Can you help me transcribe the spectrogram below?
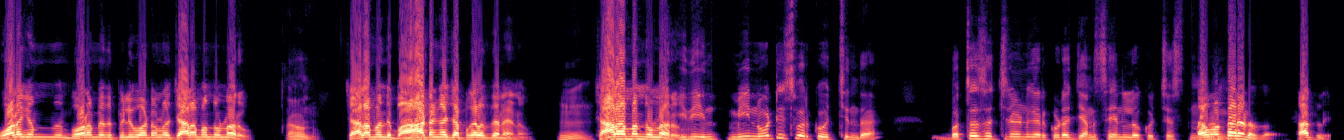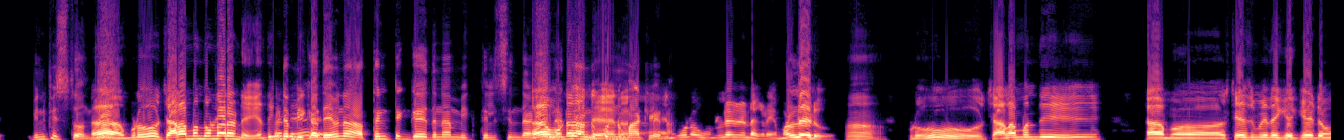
గోడ కింద గోడ మీద పిలివాటంలో చాలా మంది ఉన్నారు. అవును. చాలా మంది బాహాటంగా చెప్పగలుగుతా నేను. చాలా మంది ఉన్నారు. ఇది మీ నోటీస్ వరకు వచ్చిందా? బొత్స సత్యనారాయణ గారు కూడా జనసేనలోకి వచ్చేస్తున్నారు వస్తారండి షార్ట్లీ వినిపిస్తోంది. ఇప్పుడు చాలా మంది ఉన్నారండి. ఎందుకంటే మీకు అదేమైనా అథెంటిక్గా ఏదైనా మీకు తెలిసిందా ఆయన కూడా ఉండలేడండి అక్కడ. ఎమ్మలేడు ఆ, ఇప్పుడు చాలా మంది స్టేజ్ మీద గెక్కేయటం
